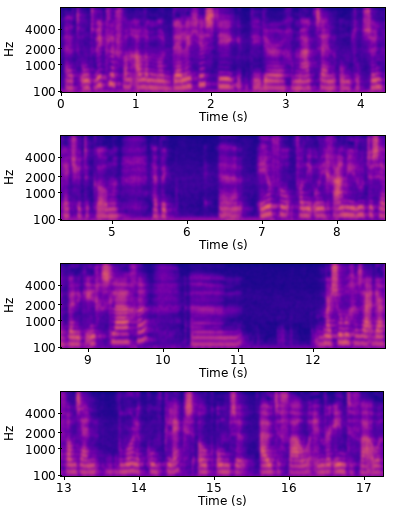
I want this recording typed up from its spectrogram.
het ontwikkelen van alle modelletjes die, die er gemaakt zijn om tot Suncatcher te komen, heb ik uh, heel veel van die origami-routes heb, ben ik ingeslagen. Um, maar sommige daarvan zijn behoorlijk complex, ook om ze uit te vouwen en weer in te vouwen.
